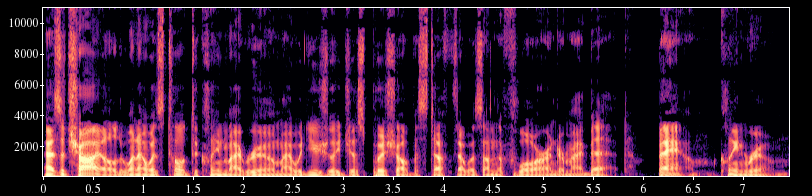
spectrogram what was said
As a child, when I was told to clean my room, I would usually just push all the stuff that was on the floor under my bed. Bam, clean room.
